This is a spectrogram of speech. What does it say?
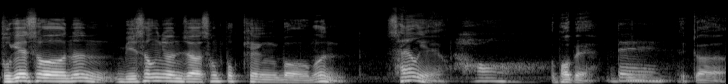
북에서는 미성년자 성폭행범은 사형이에요. 어, 법에. 네. 그러니까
